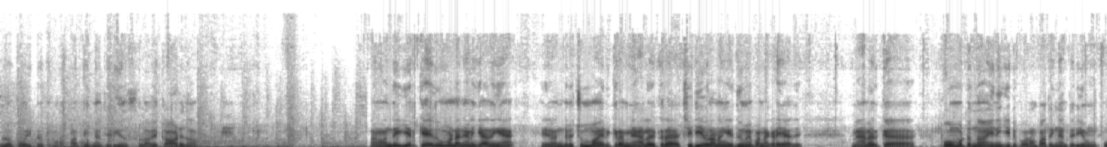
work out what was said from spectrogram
உள்ளே போயிட்டுருக்கோம். பார்த்தீங்கன்னா தெரியும் ஃபுல்லாகவே காடு தான். நாங்கள் வந்து இயற்கை எதுவும் பண்ண நினைக்காதீங்க. இது வந்துட்டு சும்மா இருக்கிற மேலே இருக்கிற செடியெல்லாம் நாங்கள் எதுவுமே பண்ண கிடையாது. மேலே இருக்க பூ மட்டும்தான் இணக்கிட்டு போகிறோம் பார்த்தீங்கன்னா தெரியும். அவங்க பூ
